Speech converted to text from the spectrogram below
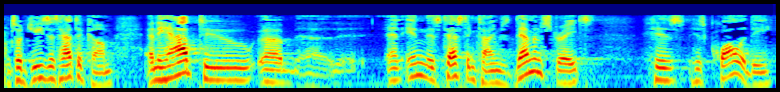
And so Jesus had to come, and he had to, uh, and in this testing times, demonstrates his his quality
